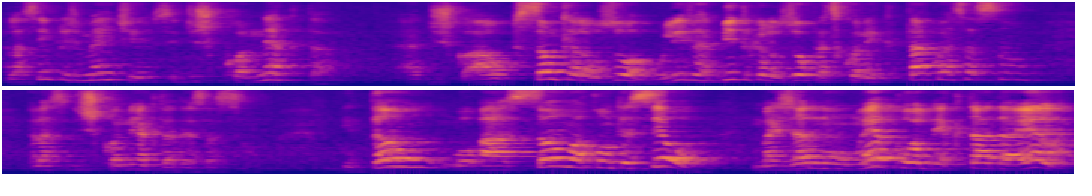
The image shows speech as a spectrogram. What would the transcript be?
ela simplesmente se desconecta. A, a opção que ela usou, o livre-arbítrio que ela usou para se conectar com essa ação, ela se desconecta dessa ação. Então, a ação aconteceu, mas já não é conectada a ela,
